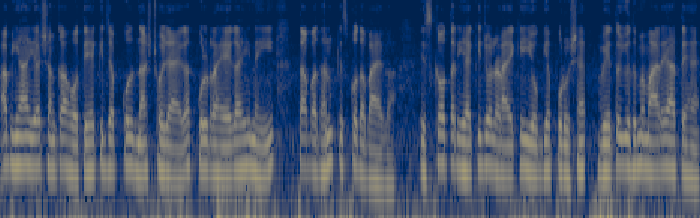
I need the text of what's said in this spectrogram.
अब यहाँ यह शंका होती है कि जब कुल नष्ट हो जाएगा, कुल रहेगा ही नहीं, तब अधर्म किसको दबाएगा? इसका उत्तर यह है कि जो लड़ाई के योग्य पुरुष हैं वे तो युद्ध में मारे आते हैं,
